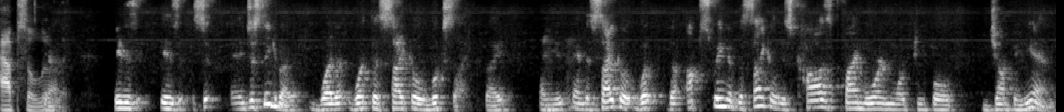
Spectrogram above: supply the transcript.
absolutely. Yeah. It is, is so, and just think about it, what, what the cycle looks like, right? And, you, mm-hmm. and the cycle, what the upswing of the cycle is caused by more and more people jumping in.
